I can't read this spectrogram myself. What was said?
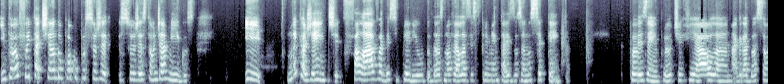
Então, eu fui tateando um pouco por suge sugestão de amigos. E Muita gente falava desse período das novelas experimentais dos anos 70. Por exemplo, eu tive aula na graduação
